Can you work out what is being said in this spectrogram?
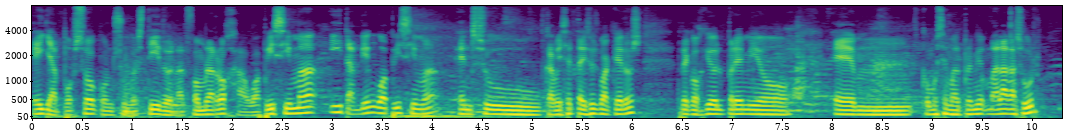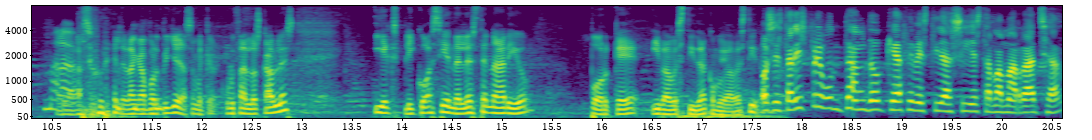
ella posó con su vestido en la alfombra roja, guapísima, y también guapísima en su camiseta y sus vaqueros, recogió el premio. em, ¿Cómo se llama el premio? Málaga Sur. El de Blanca Portillo, ya se me cruzan los cables. Y explicó así en el escenario por qué iba vestida como iba vestida. Os estaréis preguntando qué hace vestida así esta mamarracha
